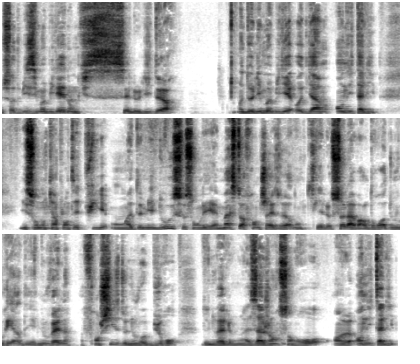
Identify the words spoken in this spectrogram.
Sotheby's Immobilier, donc c'est le leader de l'immobilier haut de gamme en Italie. Ils sont donc implantés depuis en 2012. Ce sont les master franchisers, donc il est le seul à avoir le droit d'ouvrir des nouvelles franchises, de nouveaux bureaux, de nouvelles agences en gros en Italie.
